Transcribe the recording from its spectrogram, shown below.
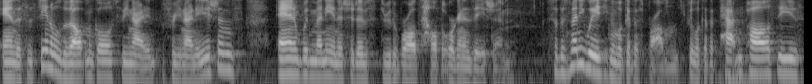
and the Sustainable Development Goals for the United, for United Nations, and with many initiatives through the World Health Organization. So there's many ways you can look at this problem. You can look at the patent policies,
